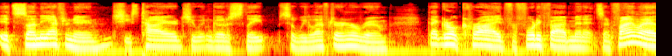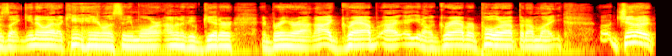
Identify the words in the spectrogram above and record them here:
It's Sunday afternoon. She's tired. She wouldn't go to sleep, so we left her in her room. That girl cried for 45 minutes, and finally I was like, you know what? I can't handle this anymore. I'm gonna go get her and bring her out. And I grab, I you know, grab her, pull her up, and I'm like, "Oh, Jenna,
